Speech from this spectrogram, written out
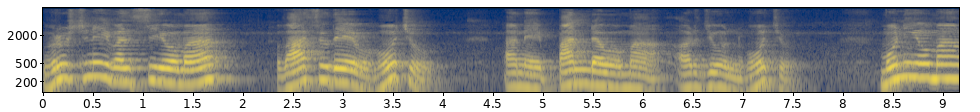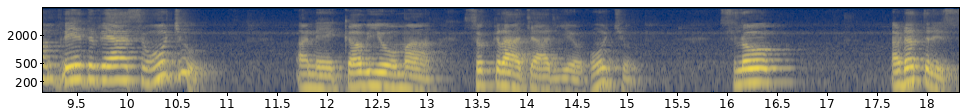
વૃષ્ણિ વંશીઓમાં વાસુદેવ હું છું અને પાંડવોમાં અર્જુન હું છું. મુનિઓમાં વેદવ્યાસ હું છું અને કવિઓમાં શુક્રાચાર્ય હું છું. શ્લોક અડત્રીસ.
